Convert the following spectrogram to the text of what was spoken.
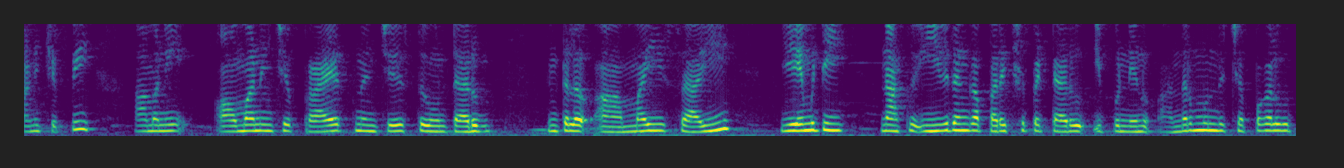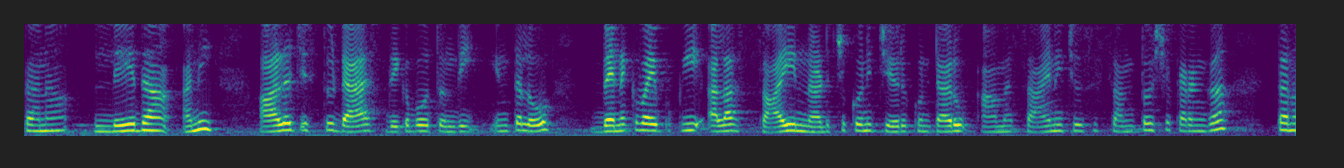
అని చెప్పి ఆమెని అవమానించే ప్రయత్నం చేస్తూ ఉంటారు. ఇంతలో ఆ అమ్మాయి సాయి ఏమిటి? నాకు ఈ విధంగా పరీక్ష పెట్టారు. ఇప్పుడు నేను అందరి ముందు చెప్పగలుగుతానా? లేదా? అని ఆలోచిస్తూ డాష్ దిగబోతుంది. ఇంతలో వెనక వైపుకి అలా సాయి నడుచుకొని చేరుకుంటారు. ఆమె సాయిని చూసి సంతోషకరంగా తన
